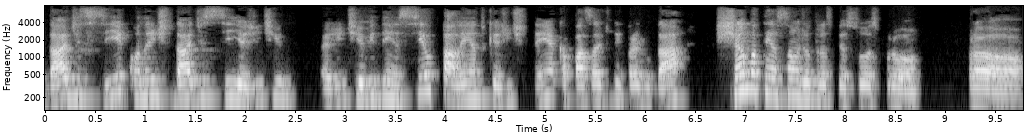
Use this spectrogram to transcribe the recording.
dá de si. Quando a gente dá de si, a gente a gente evidencia o talento que a gente tem, a capacidade que tem para ajudar, chama a atenção de outras pessoas para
